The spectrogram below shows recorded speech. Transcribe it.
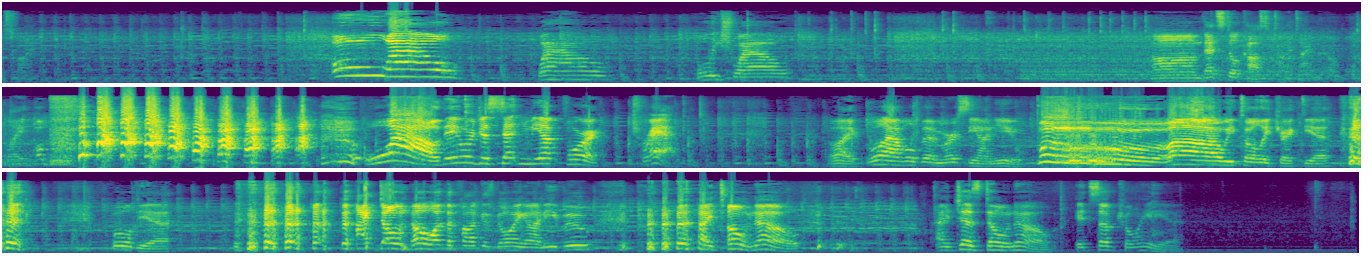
was fine. Oh, wow! Wow. Holy schwow. Um, that still costs a ton of time, though. Like, oh. wow! They were just setting me up for a trap. Like, we'll have a little bit of mercy on you. Boo! Ah, we totally tricked you. Fooled ya. I don't know what the fuck is going on, Ebu. I don't know. I just don't know. It's Sub-Terrania.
